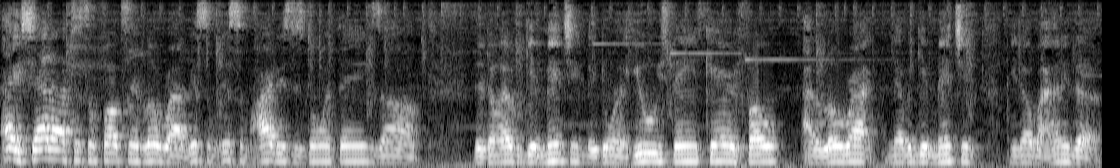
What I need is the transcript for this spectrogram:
hey, shout out to some folks in Little Rock. There's some, there's some artists that's doing things um, that don't ever get mentioned. They're doing huge things. Carrie Foe out of Little Rock never get mentioned. You know, by any of the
